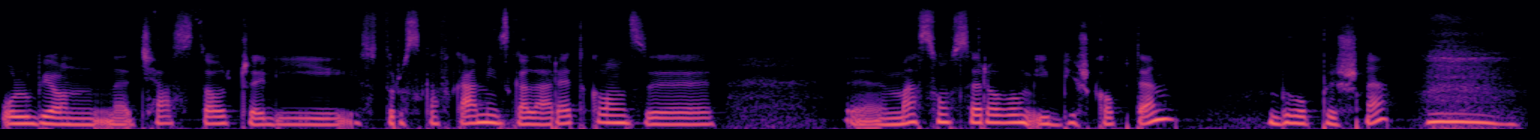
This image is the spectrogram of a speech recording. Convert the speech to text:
ulubione ciasto, czyli z truskawkami, z galaretką, z y, masą serową i biszkoptem. Było pyszne.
